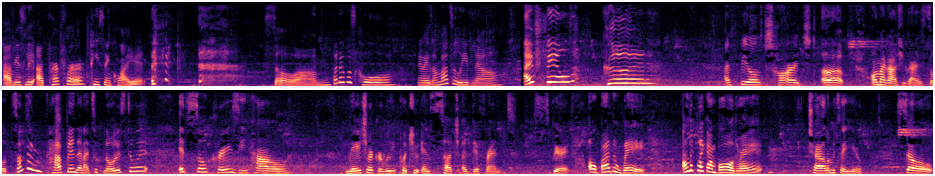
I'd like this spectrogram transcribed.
Obviously, I prefer peace and quiet. so, um, but it was cool. Anyways, I'm about to leave now. I feel good. I feel charged up. Oh my gosh, you guys. So something happened and I took notice to it. It's so crazy how nature could really put you in such a different spirit. Oh, by the way, I look like I'm bald, right? Child, let me tell you. So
